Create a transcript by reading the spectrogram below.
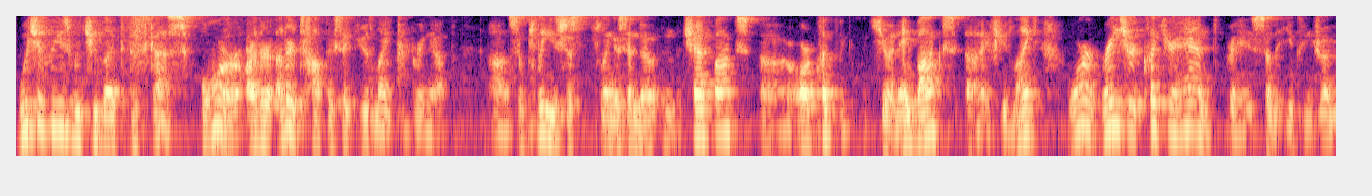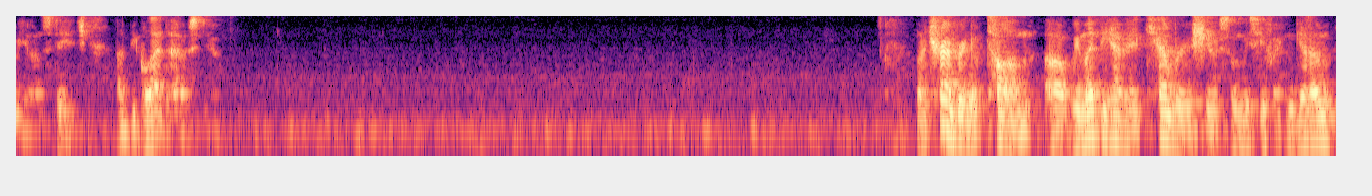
Which of these would you like to discuss? Or are there other topics that you'd like to bring up? Uh, so please just fling us a note in the chat box uh, or click the Q&A box uh, if you'd like, or raise your, click your hand raise so that you can join me on stage. I'd be glad to host you. I'm going to try and bring up Tom. Uh, we might be having a camera issue, so let me see if I can get him.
